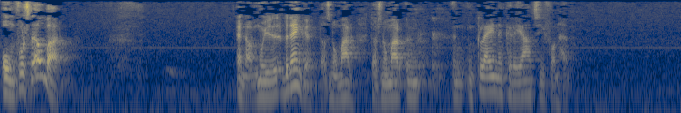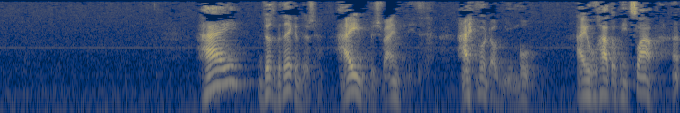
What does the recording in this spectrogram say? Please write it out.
Onvoorstelbaar. En dan moet je bedenken, dat is nog maar, dat is nog maar een, een, een kleine creatie van hem. Hij, dat betekent dus, hij bezwijmt niet. Hij wordt ook niet moe. Hij gaat ook niet slapen.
